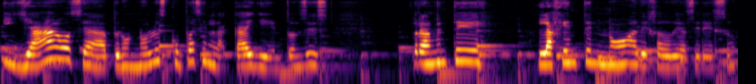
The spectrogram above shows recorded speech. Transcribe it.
y ya, o sea, pero no lo escupas en la calle. Entonces, realmente la gente no ha dejado de hacer eso.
